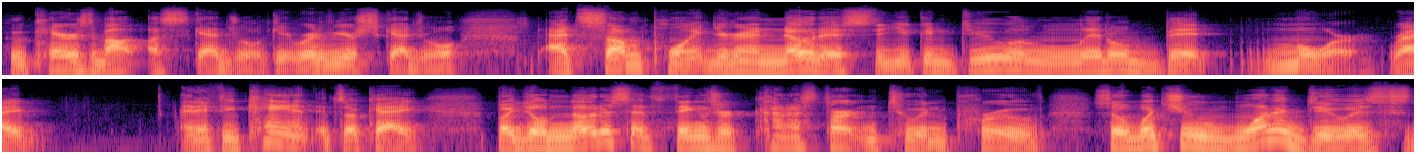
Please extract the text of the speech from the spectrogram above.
Who cares about a schedule? Get rid of your schedule. At some point, you're gonna notice that you can do a little bit more, right? And if you can't, it's okay. But you'll notice that things are kind of starting to improve. So, what you want to do is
